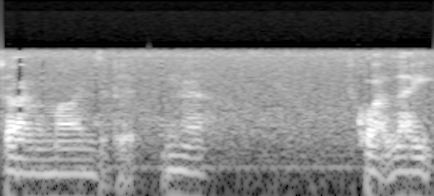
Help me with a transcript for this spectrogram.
Sorry, my mind's a bit, nah. It's quite late.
